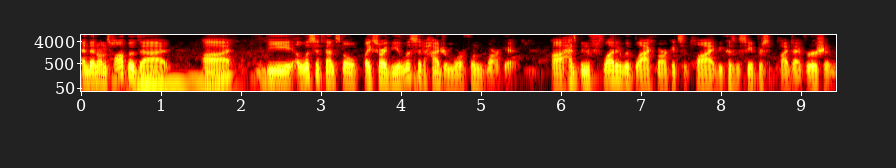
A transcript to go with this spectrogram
And then on top of that, uh, the illicit fentanyl, like, sorry, the illicit hydromorphone market uh, has been flooded with black market supply because of safer supply diversion.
